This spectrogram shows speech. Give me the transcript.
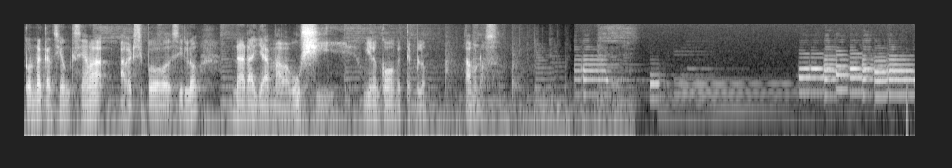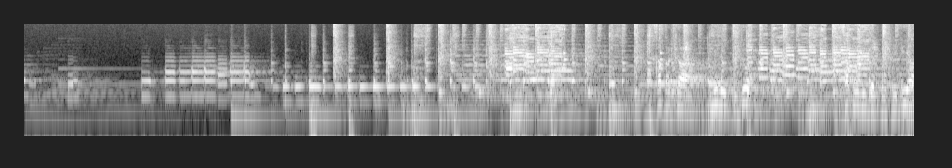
con una canción que se llama, a ver si puedo decirlo, Narayamabushi. ¿Vieron cómo me tembló? Vámonos. خاطرك ميلودي دوح خاطر وليدات بالحيدية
